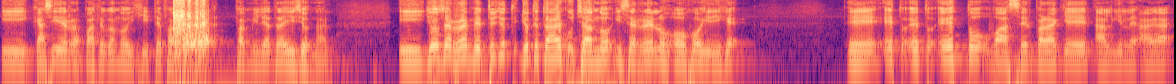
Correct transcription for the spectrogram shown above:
y casi derrapaste cuando dijiste familia, tradicional. Y yo cerré, yo, yo te estaba escuchando y cerré los ojos y dije, eh, esto, esto, esto va a ser para que alguien le haga.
